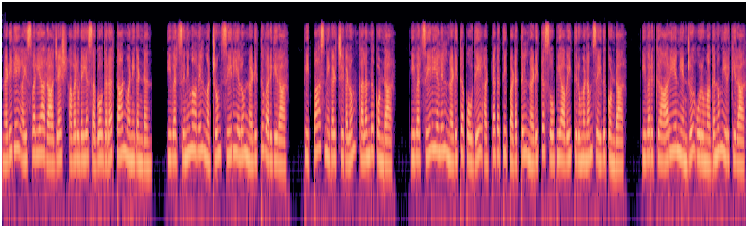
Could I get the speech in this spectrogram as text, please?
நடிகை ஐஸ்வர்யா ராஜேஷ் அவருடைய சகோதரர் தான் மணிகண்டன். இவர் சினிமாவில் மற்றும் சீரியலும் நடித்து வருகிறார். பிக்பாஸ் நிகழ்ச்சிகளும் கலந்து கொண்டார். இவர் சீரியலில் நடித்த போதே அட்டகத்தி படத்தில் நடித்த சோபியாவை திருமணம் செய்து கொண்டார். இவருக்கு ஆரியன் என்று ஒரு மகனும் இருக்கிறார்.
